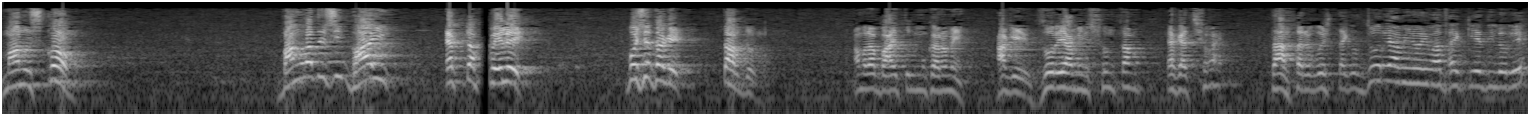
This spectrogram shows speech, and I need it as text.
মানুষ কম। বাংলাদেশি ভাই একটা পেলে বসে থাকে তার জন্য। আমরা বায়তুল মুকারমে আগে জোরে আমিন শুনতাম, এক এক সময়। তারপরে বসে থাকে জোরে আমিন ওই মাথায় কে দিল রে?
